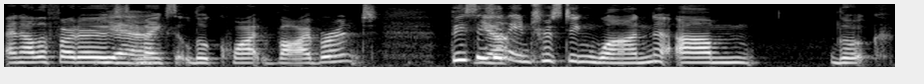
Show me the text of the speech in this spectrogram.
and other photos Yeah. makes it look quite vibrant. This is Yeah. an interesting one. Um, look,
